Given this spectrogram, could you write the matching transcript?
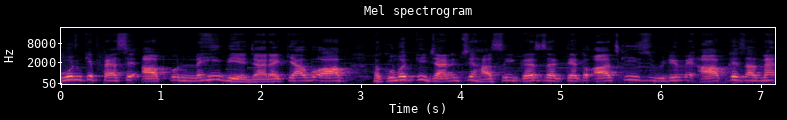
उनके पैसे आपको नहीं दिए जा रहे हैं। क्या वो आप हुकूमत की जानब से हासिल कर सकते हैं? तो आज की इस वीडियो में आपके साथ मैं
